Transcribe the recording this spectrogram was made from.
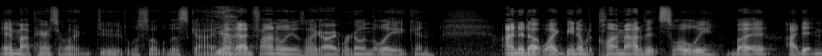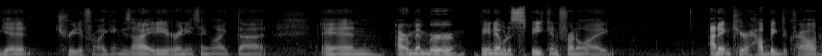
And my parents are like, dude, what's up with this guy? Yeah. My dad finally was like, all right, we're going to the lake. And I ended up like being able to climb out of it slowly, but I didn't get treated for like anxiety or anything like that. And I remember being able to speak in front of like, I didn't care how big the crowd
